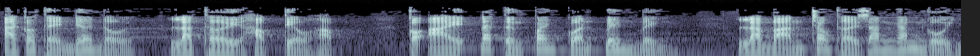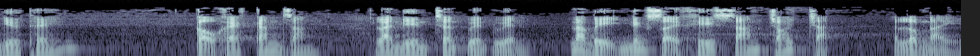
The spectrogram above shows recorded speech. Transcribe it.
Ai có thể nhớ nổi Là thời học tiểu học, có ai đã từng quanh quẩn bên mình, Là bạn trong thời gian ngắn ngủi như thế? Cậu khẽ cắn răng, Là nhìn Trần Uyển Uyển Đã bị những sợi khí xám trói chặt. Lúc này,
